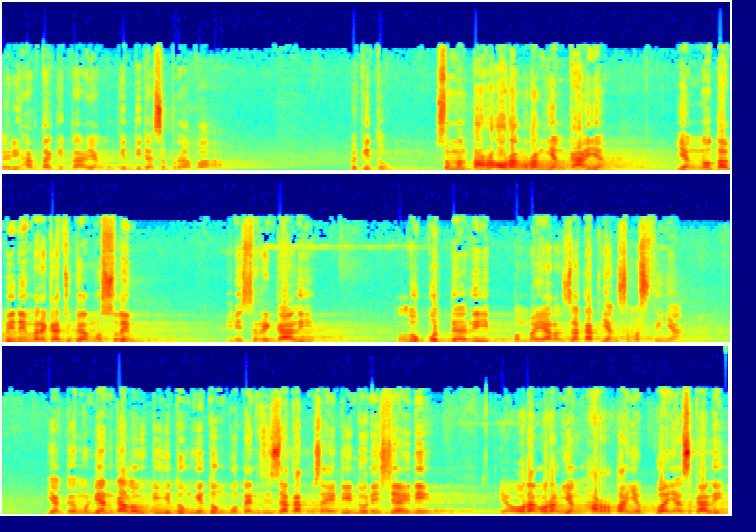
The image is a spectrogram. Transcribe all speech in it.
dari harta kita yang mungkin tidak seberapa. Begitu. Sementara orang-orang yang kaya, yang notabene mereka juga muslim, ini sering kali luput dari pembayaran zakat yang semestinya. Yang kemudian kalau dihitung-hitung potensi zakat misalnya di Indonesia ini ya orang-orang yang hartanya banyak sekali,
